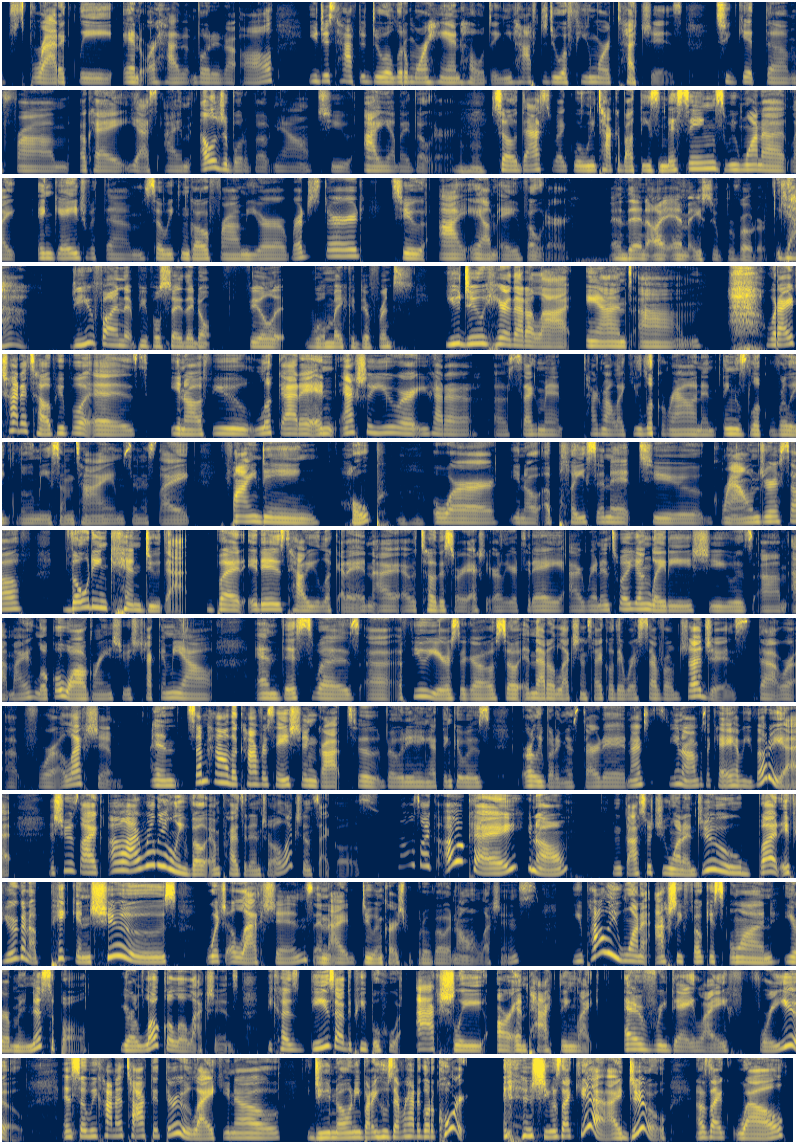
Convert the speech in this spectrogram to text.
sporadically and or haven't voted at all you just have to do a little more hand holding you have to do a few more touches to get them from okay yes i am eligible to vote now to i am a voter. Mm-hmm. so that's like when we talk about these missings we want to like engage with them so we can go from you're registered to i am a voter. And then i am a super voter. Yeah. Do you find that people say they don't feel it will make a difference? You do hear that a lot. And um, what I try to tell people is, you know, if you look at it, and actually, you were you had a, a segment talking about like you look around and things look really gloomy sometimes, and it's like finding hope mm-hmm. or you know a place in it to ground yourself. Voting can do that but it is how you look at it. And I, I would tell this story actually earlier today. I ran into a young lady. She was um, at my local Walgreens. She was checking me out. And this was uh, a few years ago. So, in that election cycle, there were several judges that were up for election. And somehow the conversation got to voting. I think it was early voting had started. And I just, you know, I was like, hey, have you voted yet? And she was like, oh, I really only vote in presidential election cycles. And I was like, okay, you know, that's what you want to do. But if you're going to pick and choose which elections, and I do encourage people to vote in all elections, you probably want to actually focus on your municipal, your local elections, because these are the people who actually are impacting like everyday life for you. And so we kind of talked it through like, you know, do you know anybody who's ever had to go to court? And she was like, yeah, I do. I was like, well,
